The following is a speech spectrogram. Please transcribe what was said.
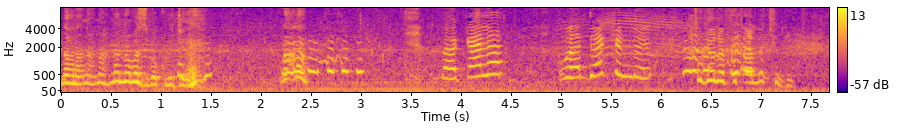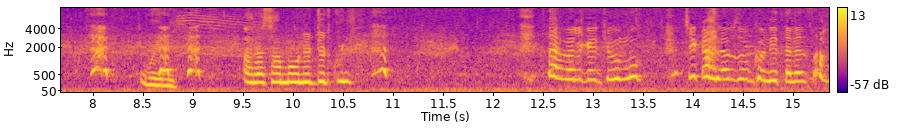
ና ና ና ና ና፣ በዚህ በኩል እጅ በቀለ ወደክ እንዴ? ትገለፍጣለች እንዴ? ወይኔ ኧረ ሳማውን ነደድኩኝ። ተመልከቹ፣ እሙ ጭቃ ለብሶ እኮ ነው የተነሳው።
